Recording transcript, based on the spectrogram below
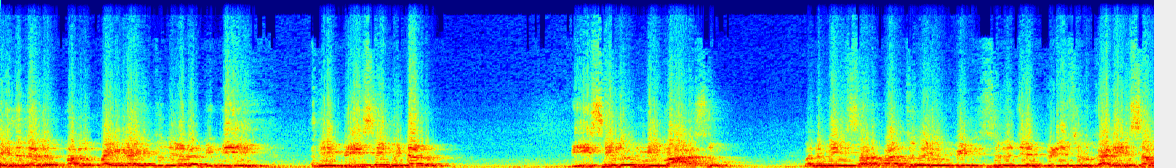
ఐదు నెలల పనులు పైగా అవుతుంది కదా నీ మీ బీసీ బిడ్డలు బీసీలు మీ వారసులు మరి మీ సర్పంచులు ఎంపీటీసీలు జెడ్పీటీసీలు కనీసం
